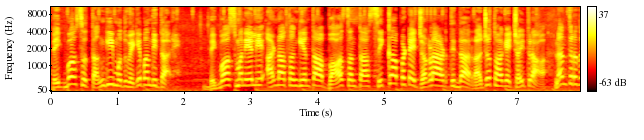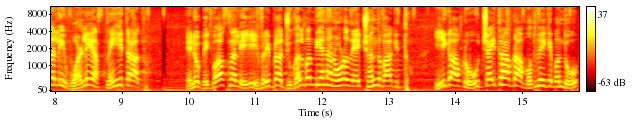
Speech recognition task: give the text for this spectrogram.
ಬಿಗ್ ಬಾಸ್ ತಂಗಿ ಮದುವೆಗೆ ಬಂದಿದ್ದಾರೆ. ಬಿಗ್ ಬಾಸ್ ಮನೆಯಲ್ಲಿ ಅಣ್ಣ ತಂಗಿ ಅಂತ ಬಾಸ್ ಅಂತ ಸಿಕ್ಕಾಪಟ್ಟೆ ಜಗಳ ಆಡ್ತಿದ್ದ ರಜತ್ ಹಾಗೆ ಚೈತ್ರ ನಂತರದಲ್ಲಿ ಒಳ್ಳೆಯ ಸ್ನೇಹಿತರಾದ್ರು. ಇನ್ನು ಬಿಗ್ ಬಾಸ್ನಲ್ಲಿ ಇವರಿಬ್ಬರ ಜುಗಲ್ಬಂದಿಯನ್ನ ನೋಡೋದೇ ಚಂದವಾಗಿತ್ತು. ಈಗ ಅವರು ಚೈತ್ರ ಅವರ ಮದುವೆಗೆ ಬಂದು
